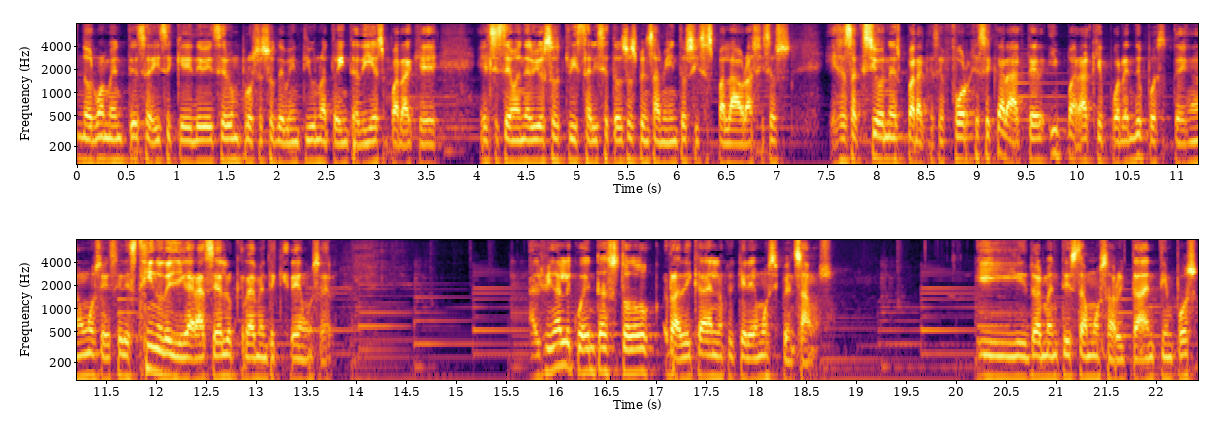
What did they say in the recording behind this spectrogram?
Normalmente se dice que debe ser un proceso de 21 a 30 días para que el sistema nervioso cristalice todos esos pensamientos y esas palabras y esas, esas acciones para que se forje ese carácter y para que por ende pues tengamos ese destino de llegar a ser lo que realmente queremos ser. Al final de cuentas todo radica en lo que queremos y pensamos. Y realmente estamos ahorita en tiempos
